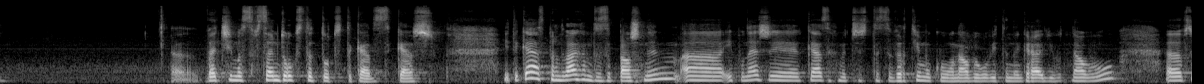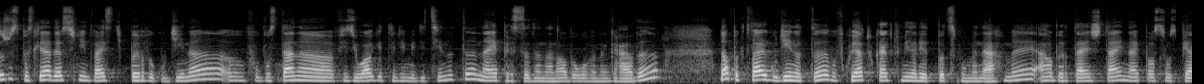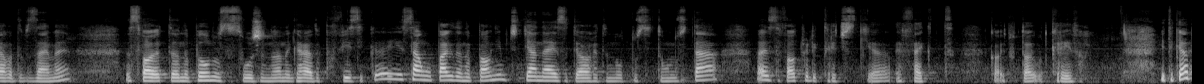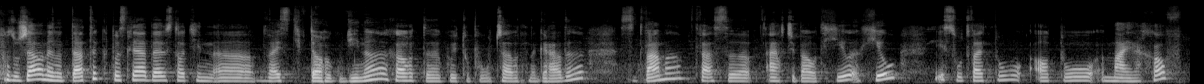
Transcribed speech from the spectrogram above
А, вече има съвсем друг статут, така да се каже. И така, аз предлагам да започнем. А, и понеже казахме, че ще се въртим около Нобеловите награди отново, а, всъщност през 1921 година в областта на физиологията или медицината не е присъдена Нобелова награда. Но пък това е годината, в която, както миналият път споменахме, Алберт Айнштайн най-после успява да вземе своята напълно заслужена награда по физика и само пак да напомним, че тя не е за теорията на относителността, а е за фотоелектрическия ефект, който той открива. И така продължаваме нататък. През 1922 година хората, които получават награда, са двама. Това са Арчибалд Хил, Хил и съответно Ото Майерхоф.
